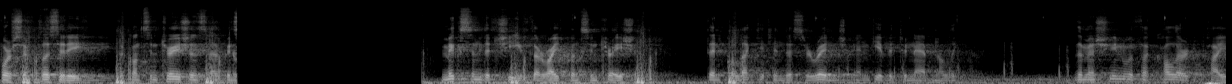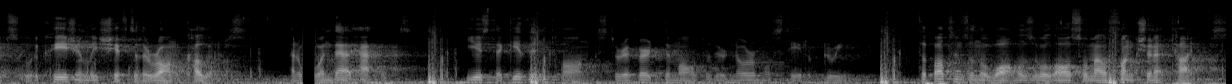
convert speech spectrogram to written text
For simplicity, the concentrations have been Mix and achieve the right concentration, then collect it in the syringe and give it to Nabnali. The machine with the colored pipes will occasionally shift to the wrong colors, and when that happens, use the given tongs to revert them all to their normal state of green. The buttons on the walls will also malfunction at times.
